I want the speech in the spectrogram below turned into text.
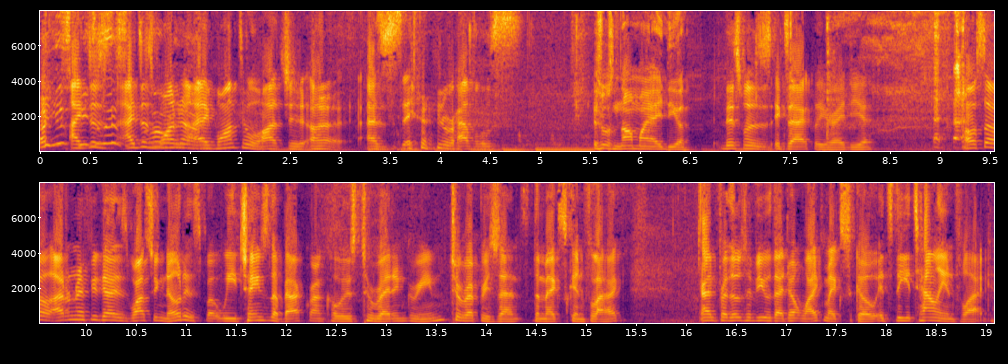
Are you speechless? I just, I just Oh want, I want to watch it uh, as it unravels. This was not my idea. This was exactly your idea. Also, I don't know if you guys watching noticed, but we changed the background colors to red and green to represent the Mexican flag. And for those of you that don't like Mexico, it's the Italian flag.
